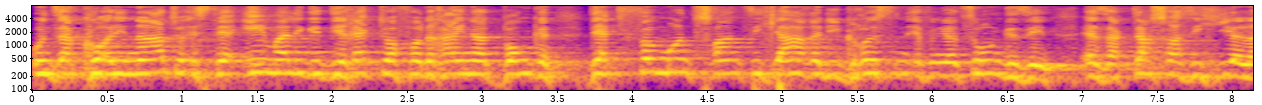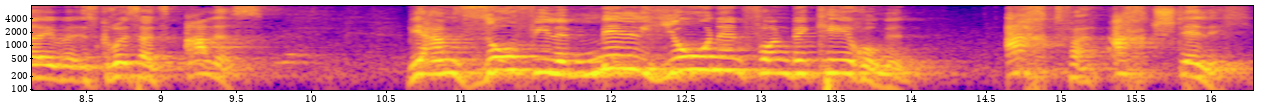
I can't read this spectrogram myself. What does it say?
Unser Koordinator ist der ehemalige Direktor von Reinhard Bonke. Der hat 25 Jahre die größten Evangelisationen gesehen. Er sagt, das, was ich hier erlebe, ist größer als alles. Wir haben so viele Millionen von Bekehrungen. Acht, achtstellig.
